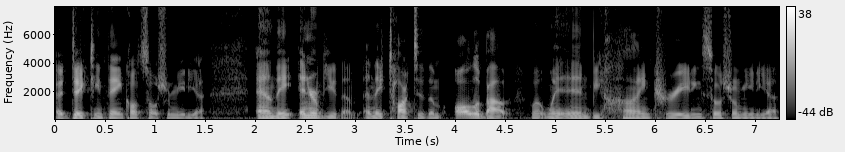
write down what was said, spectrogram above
addicting thing called social media. And they interview them and they talk to them all about what went in behind creating social media.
